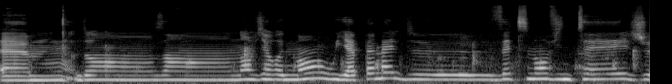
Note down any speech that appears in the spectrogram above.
Dans un environnement où il y a pas mal de vêtements vintage,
